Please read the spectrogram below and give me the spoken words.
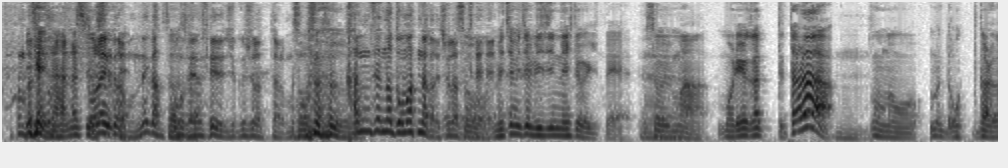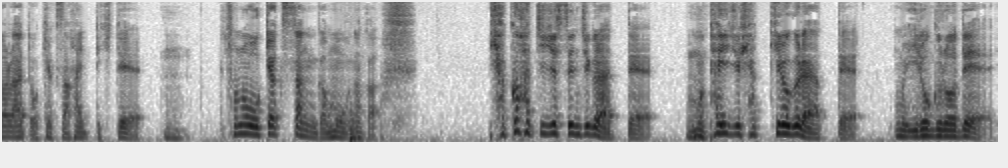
みたいな話ストをしてて。ライクだもんね、学校の先生で塾女だったらもそうそうそうう、完全など真ん中でしょ、だって。めちゃめちゃ美人な人が来て、うん。そういう、まあ、盛り上がってたらう、ん。その、ガラガラってお客さん入ってきて、うん。そのお客さんがもうなんか、180センチぐらいあって、うん。もう体重100キロぐらいあって、もう色黒で、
